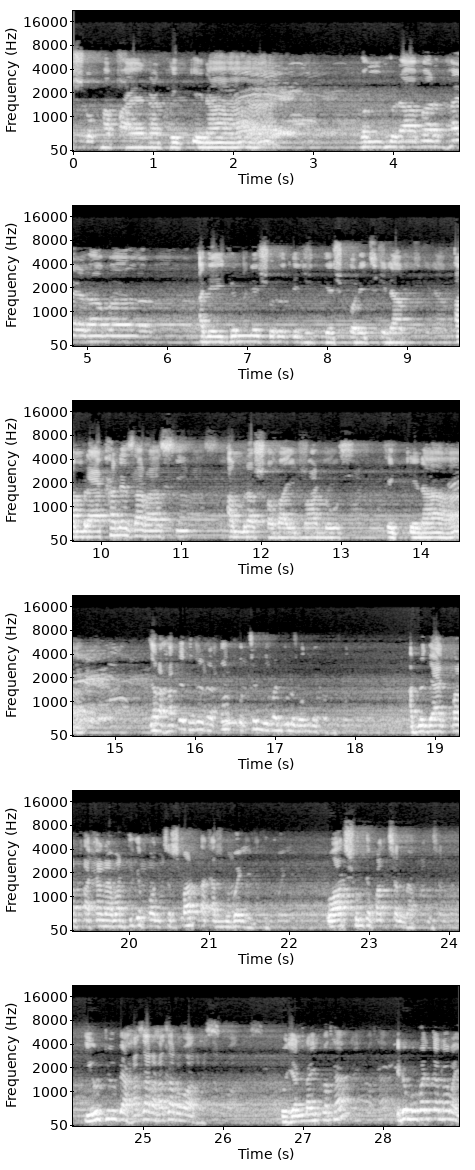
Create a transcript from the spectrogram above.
শোভা পায় না, ঠিক কিনা? বন্ধুরা, আমার ভাইয়েরা, আমার, আমি এই জন্য শুরুতে জিজ্ঞেস করেছিলাম, আমরা এখানে যারা আছি, আমরা সবাই মানুষ, ঠিক কিনা? যারা হাতে ধরে রেকর্ড করছেন, মোবাইলগুলো বন্ধ করুন। আপনি যদি একবার তাকান আমার দিকে, পঞ্চাশ বার তাকান মোবাইলে। ওয়াজ শুনতে পাচ্ছেন না ইউটিউবে হাজার হাজার ওয়াজ আছে। বুঝেন নাই কথা? একটু মোবাইলটা নামাই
